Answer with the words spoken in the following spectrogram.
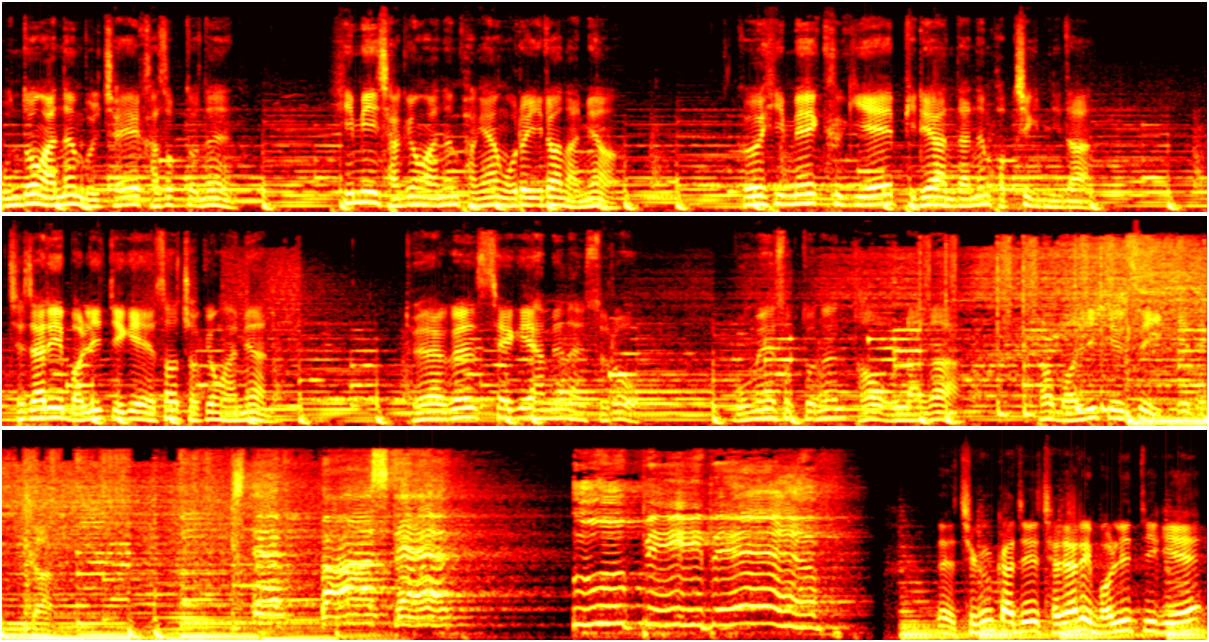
운동하는 물체의 가속도는 힘이 작용하는 방향으로 일어나며 그 힘의 크기에 비례한다는 법칙입니다. 제자리 멀리 뛰기에서 적용하면 도약을 세게 하면 할수록 몸의 속도는 더 올라가 더 멀리 뛸 수 있게 됩니다. Step by step. Ooh, baby. 네, 지금까지 제자리 멀리 뛰기의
